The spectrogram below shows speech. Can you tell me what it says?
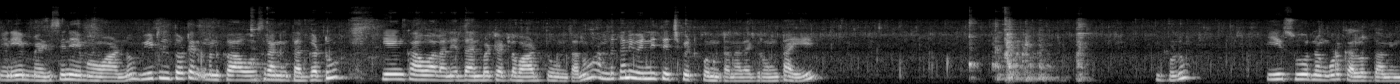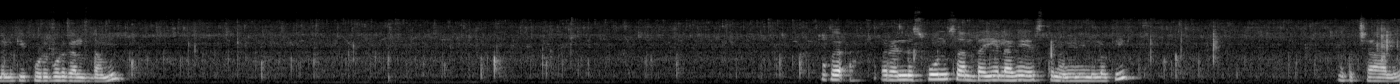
నేను ఏం మెడిసిన్ ఏమో వాడను. వీటితోటే మనకు ఆ అవసరానికి తగ్గట్టు ఏం కావాలనే దాన్ని బట్టి అట్లా వాడుతూ ఉంటాను. అందుకని ఇవన్నీ తెచ్చిపెట్టుకొని ఉంటాను నా దగ్గర ఉంటాయి. ఇప్పుడు ఈ సూర్ణం కూడా కలుపుదాం ఇందులోకి పొడి కూడా కలుపుదాము ఒక రెండు స్పూన్స్ అంత అయ్యేలాగా వేస్తున్నాను నేను ఇందులోకి. ఒక చాలు.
